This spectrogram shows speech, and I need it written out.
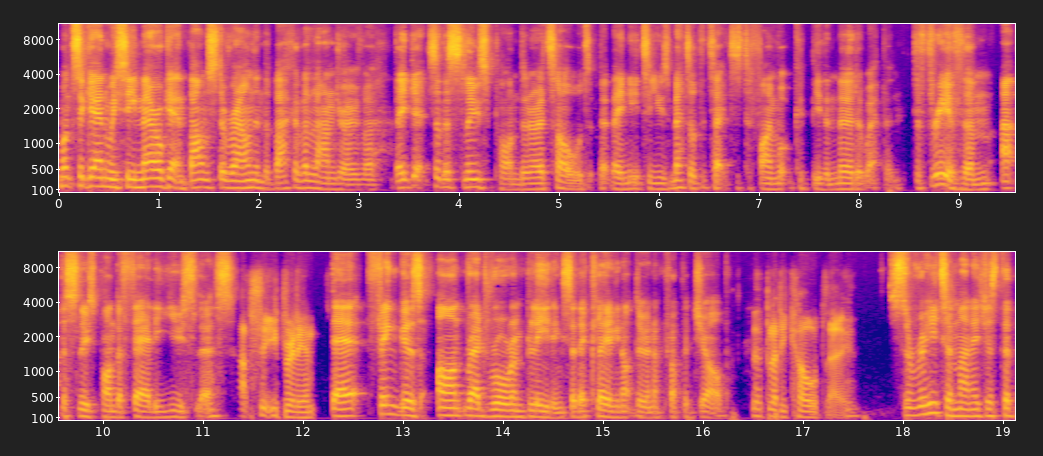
Once again, we see Meryl getting bounced around in the back of a Land Rover. They get to the sluice pond and are told that they need to use metal detectors to find what could be the murder weapon. The three of them at the sluice pond are fairly useless. Absolutely brilliant. Their fingers aren't red, raw, and bleeding, so they're clearly not doing a proper job. They're bloody cold though. Sarita manages to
